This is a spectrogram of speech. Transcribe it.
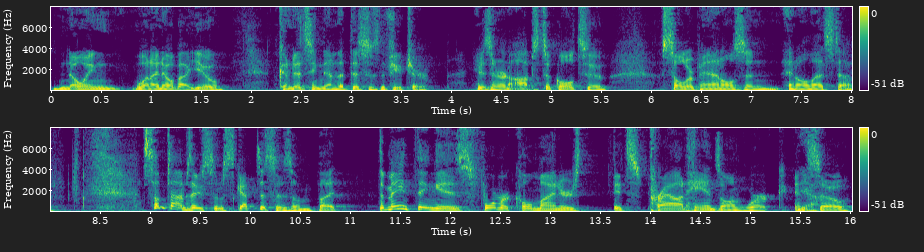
knowing what I know about you, convincing them that this is the future? Is there an obstacle to solar panels and, and all that stuff? Sometimes there's some skepticism, but the main thing is former coal miners, it's proud hands-on work. And Yeah. so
